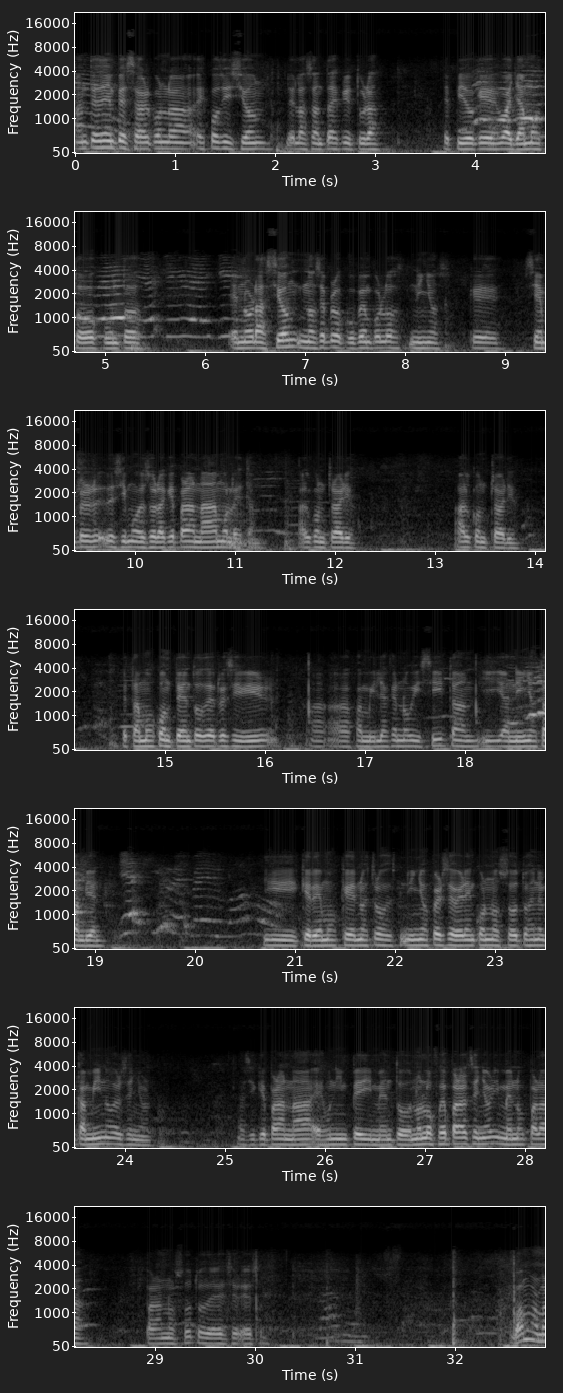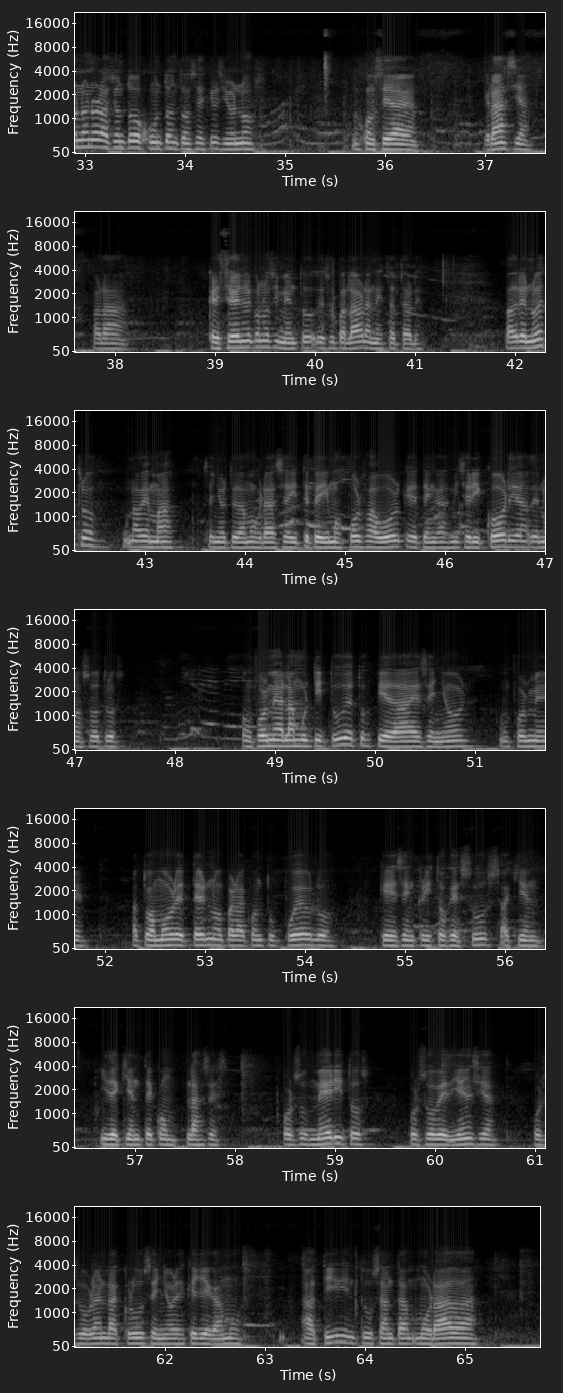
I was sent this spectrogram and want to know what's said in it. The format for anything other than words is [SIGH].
antes de empezar con la exposición de la Santa Escritura, te pido que vayamos todos juntos en oración. No se preocupen por los niños, que siempre decimos eso, ahora que para nada molestan. Al contrario, al contrario. Estamos contentos de recibir a, a familias que nos visitan y a niños también. Y queremos que nuestros niños perseveren con nosotros en el camino del Señor. Así que para nada es un impedimento, no lo fue para el Señor y menos para, para nosotros debe ser eso. Vamos hermano en oración todos juntos entonces que el Señor nos, nos conceda gracia para crecer en el conocimiento de su palabra en esta tarde. Padre nuestro, una vez más, Señor, te damos gracias y te pedimos por favor que tengas misericordia de nosotros, conforme a la multitud de tus piedades, Señor, conforme a tu amor eterno para con tu pueblo, que es en Cristo Jesús, a quien y de quien te complaces, por sus méritos, por su obediencia, por su obra en la cruz, Señor, es que llegamos a ti en tu santa morada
